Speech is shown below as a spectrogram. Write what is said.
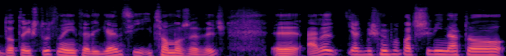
do tej sztucznej inteligencji i co może być, ale jakbyśmy popatrzyli na to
